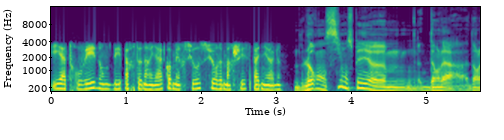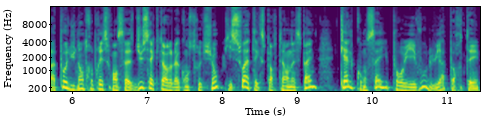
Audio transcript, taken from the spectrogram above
et à trouver donc des partenariats commerciaux sur le marché espagnol. Laurent, si on se met dans, la, dans la peau d'une entreprise française du secteur de la construction qui souhaite exporter en Espagne, quels conseils pourriez-vous lui apporter?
